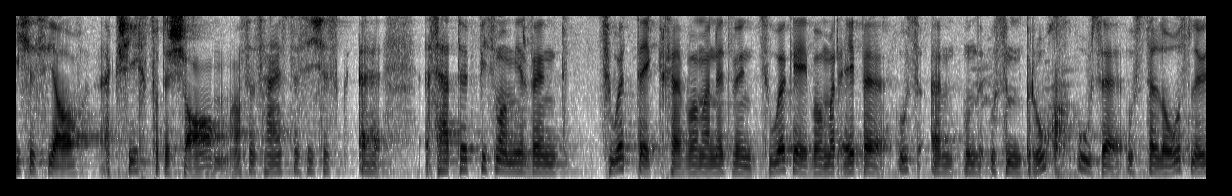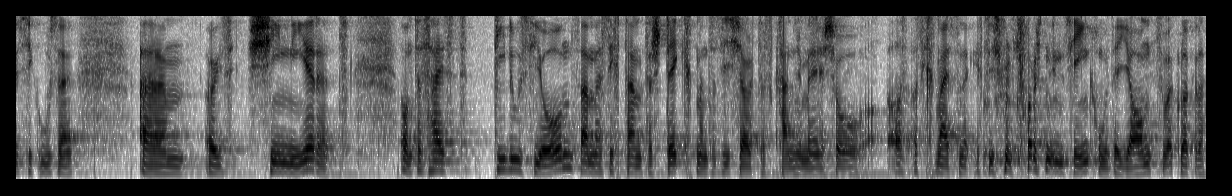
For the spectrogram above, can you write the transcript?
ist es ja eine Geschichte von der Scham. Also das heißt, es ist ein, äh, es hat etwas, was wir wollen zudecken, wir nicht wollen zugeben, wo wir eben aus, ähm, aus dem Bruch raus, aus der Loslösung raus ähm, uns genieren. Und das heißt, die Illusion, wenn man sich dann versteckt, man, das ist ja, das kann ich mir schon, also ich weiß nicht, es ist mir vorhin in den Sinn gekommen, der Jan zugeschaut hat,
